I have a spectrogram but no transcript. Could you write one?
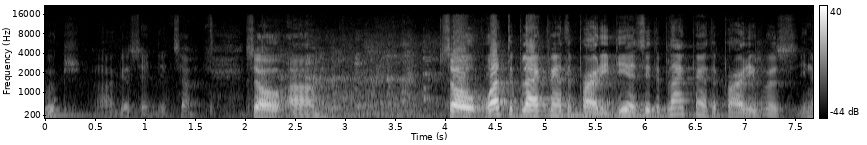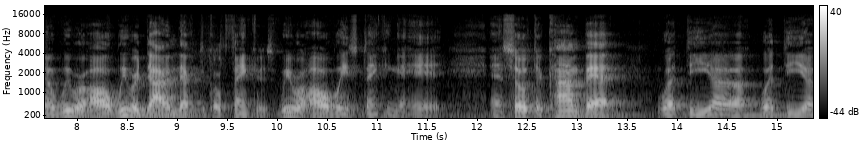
whoops, I guess that did something. So, um, so what the Black Panther Party did, see, the Black Panther Party was, you know, we were all, we were dialectical thinkers. We were always thinking ahead. And so to combat what the, uh, what the uh,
